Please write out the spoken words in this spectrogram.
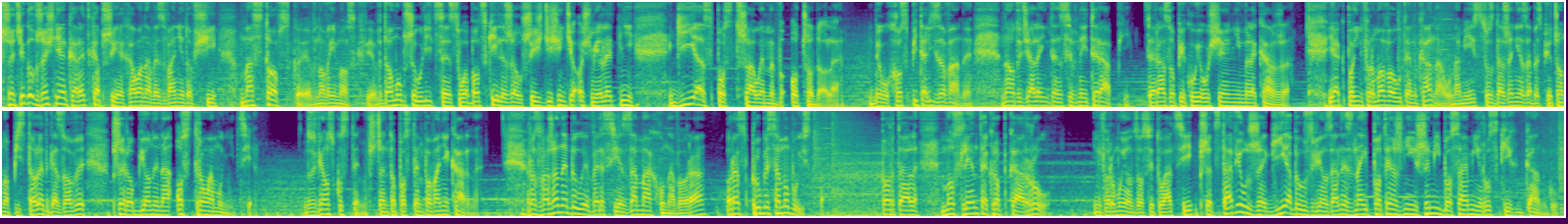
3 września karetka przyjechała na wezwanie do wsi Mastowskoje w Nowej Moskwie. W domu przy ulicy Słobockiej leżał 68-letni Gija z postrzałem w oczodole. Był hospitalizowany na oddziale intensywnej terapii. Teraz opiekują się nim lekarze. Jak poinformował ten kanał, na miejscu zdarzenia zabezpieczono pistolet gazowy przerobiony na ostrą amunicję. W związku z tym wszczęto postępowanie karne. Rozważane były wersje zamachu na wora oraz próby samobójstwa. Portal moslenta.ru informując o sytuacji, przedstawił, że Gija był związany z najpotężniejszymi bosami ruskich gangów.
